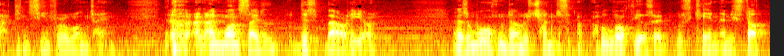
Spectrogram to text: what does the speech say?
I didn't see him for a long time. and I'm one side of this bar here. And as I'm walking down the channel, who walked the other side was Ken, and he stopped.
